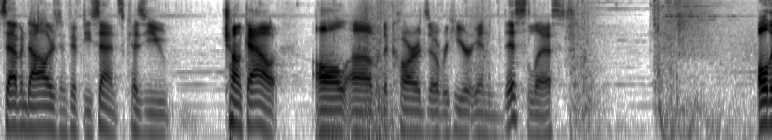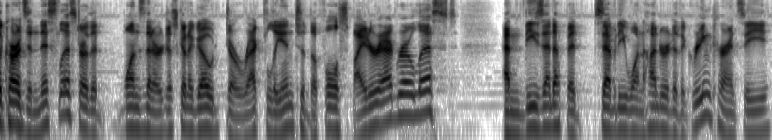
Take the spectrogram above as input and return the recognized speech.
$7.50 because you chunk out all of the cards over here in this list. All the cards in this list are the ones that are just going to go directly into the full spider aggro list. And these end up at 7,100 of the green currency.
